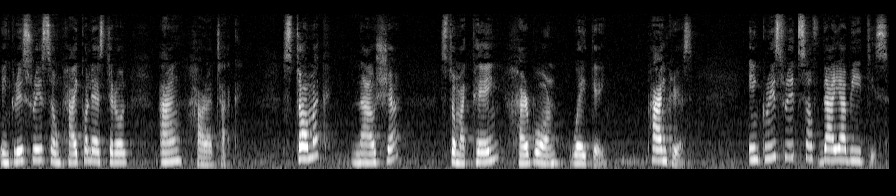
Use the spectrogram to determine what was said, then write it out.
increased risk of high cholesterol, and heart attack. Stomach, nausea, stomach pain, heartburn, weight gain. Pancreas, increased risk of diabetes.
